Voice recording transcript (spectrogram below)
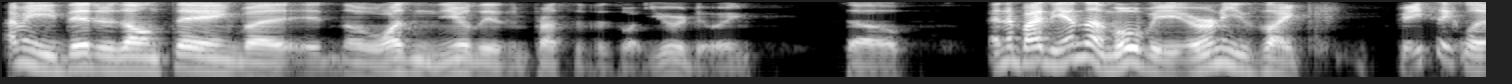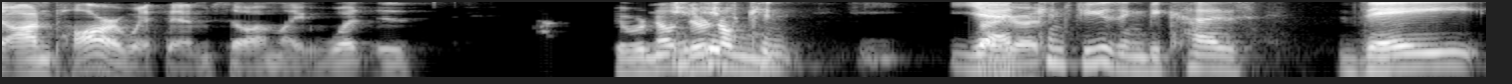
I mean, he did his own thing, but it wasn't nearly as impressive as what you were doing. So, and then by the end of the movie, Ernie's like basically on par with him. So I'm like, what is? There were no. There were it's no. con- yeah, Sorry, it's confusing because they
